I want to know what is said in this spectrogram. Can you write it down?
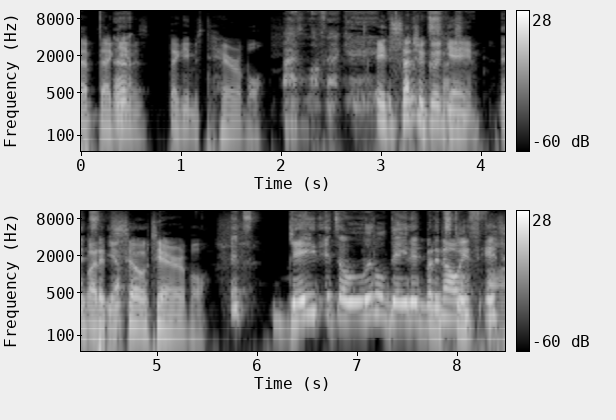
That that Uh, game is that game is terrible. I love that game. It's, such a good game, It's, but it's yep. so terrible. It's date. It's a little dated, but it's no, it's it's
